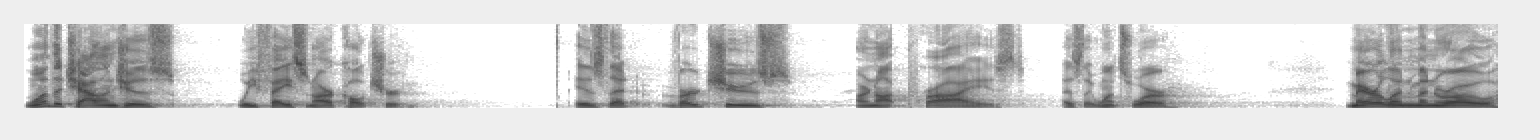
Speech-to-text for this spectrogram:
One of the challenges we face in our culture is that virtues are not prized as they once were. Marilyn Monroe,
